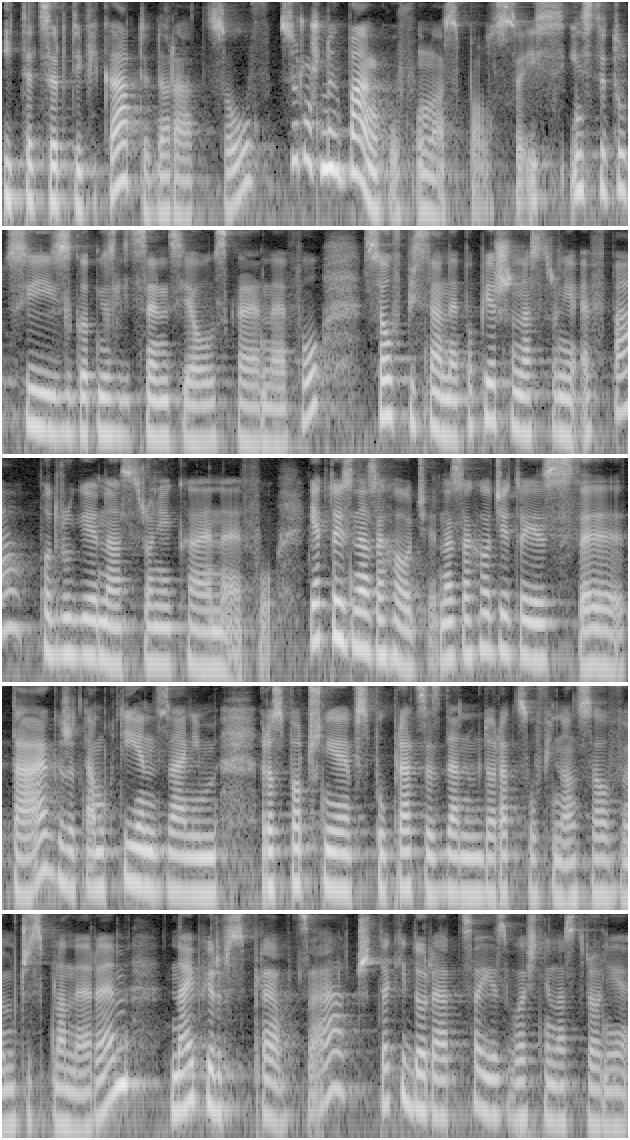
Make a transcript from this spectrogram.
i te certyfikaty doradców z różnych banków u nas w Polsce i z instytucji zgodnie z licencją z KNF-u są wpisane po pierwsze na stronie FPA, po drugie na stronie KNF-u. Jak to jest na zachodzie? Na zachodzie to jest e, tak, że tam klient zanim rozpocznie współpracę z danym doradcą finansowym, czy z planerem, najpierw sprawdza, czy taki doradca jest właśnie na stronie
